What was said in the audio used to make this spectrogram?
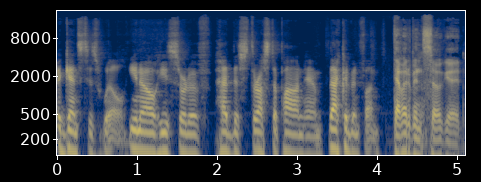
against his will. You know, he's sort of had this thrust upon him. That could have been fun. That would have been so good.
